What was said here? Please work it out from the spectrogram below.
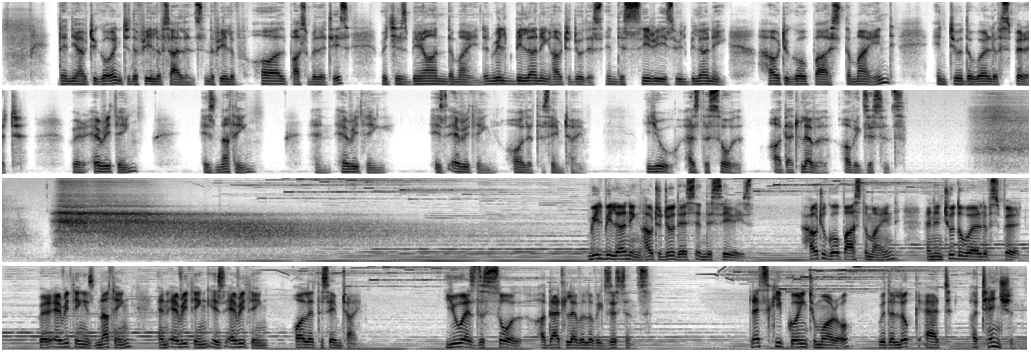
then you have to go into the field of silence, in the field of all possibilities, which is beyond the mind. And we'll be learning how to do this. In this series, we'll be learning how to go past the mind into the world of spirit, where everything is nothing and everything is everything all at the same time. You, as the soul, are that level of existence. We'll be learning how to do this in this series how to go past the mind and into the world of spirit, where everything is nothing and everything is everything all at the same time. You, as the soul, are that level of existence. Let's keep going tomorrow with a look at attention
